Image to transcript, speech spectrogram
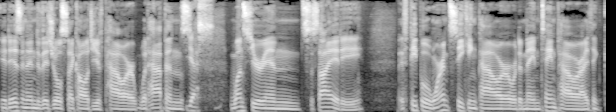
it is an individual psychology of power. What happens yes. once you're in society, if people weren't seeking power or to maintain power, I think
